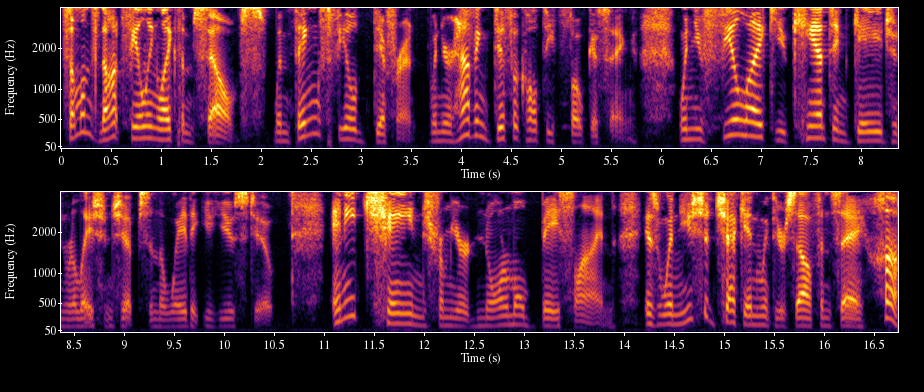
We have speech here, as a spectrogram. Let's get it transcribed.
someone's not feeling like themselves, when things feel different, when you're having difficulty focusing, when you feel like you can't engage in relationships in the way that you used to, any change from your normal baseline is when you should check in with yourself and say, huh,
